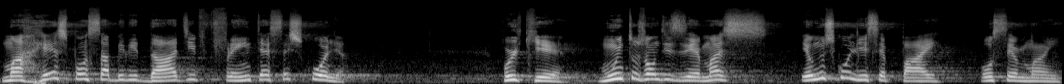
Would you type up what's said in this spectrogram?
uma responsabilidade frente a essa escolha. Porque muitos vão dizer, mas eu não escolhi ser pai ou ser mãe.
